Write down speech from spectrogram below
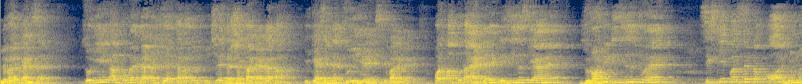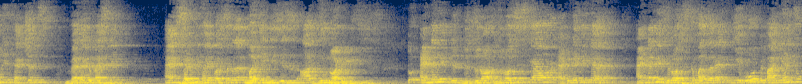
liver cancer so ये आपको मैं डाटा शेयर कर रहा था पिछले दशक का डाटा था कि कैसे डेथ हुई है इसके बारे में। और अब थोड़ा एंडेमिक डिजीजेस क्या है? जूनोटिक डिजीजेस जो है 60% of all human infections whether domestic and 75% of the emerging diseases are zoonotic disease तो एंडेमिक जूनोसिस क्या और एपिडेमिक क्या है? एंडेमिक जूनोसिस का मतलब है ये वो बीमारियाँ हैं जो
